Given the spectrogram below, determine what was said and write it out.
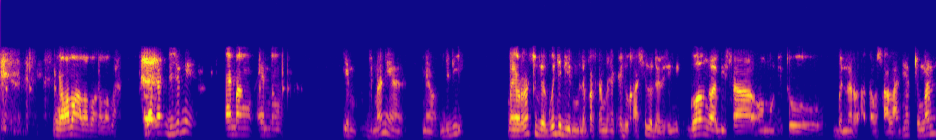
nggak apa-apa nggak apa-apa nggak apa-apa. Nggak kan jujur nih emang emang ya gimana ya Mel? Jadi mayoritas juga gue jadi mendapatkan banyak edukasi loh dari sini. Gue nggak bisa ngomong itu benar atau salahnya cuman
